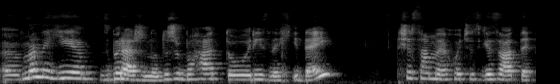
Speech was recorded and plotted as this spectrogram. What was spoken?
Е, В мене є збережено дуже багато різних ідей що саме я хочу зв'язати.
